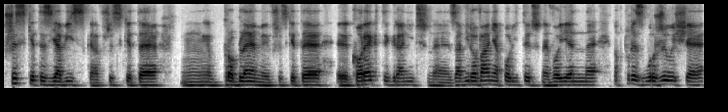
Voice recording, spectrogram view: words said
wszystkie te zjawiska, wszystkie te mm, problemy, wszystkie te y, korekty graniczne, zawirowania polityczne, wojenne, no, które złożyły się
